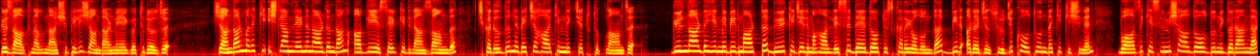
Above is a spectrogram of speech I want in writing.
Gözaltına alınan şüpheli jandarmaya götürüldü. Jandarmadaki işlemlerinin ardından adliyeye sevk edilen zanlı çıkarıldığı nöbetçi hakimlikçe tutuklandı. Gülnar'da 21 Mart'ta Büyükeceli Mahallesi D400 karayolunda bir aracın sürücü koltuğundaki kişinin boğazı kesilmiş halde olduğunu görenler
